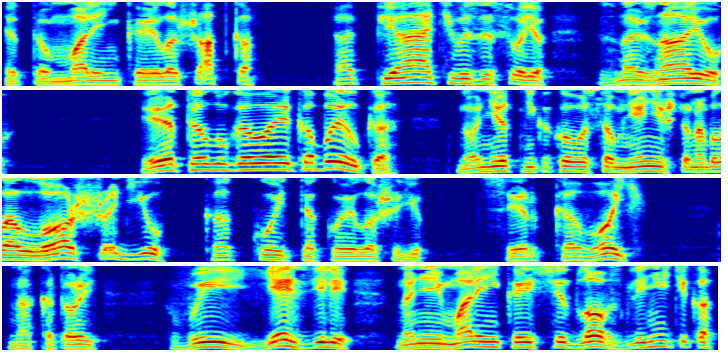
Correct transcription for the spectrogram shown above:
Это маленькая лошадка. Опять вы за свое. Знаю, знаю. Это луговая кобылка, но нет никакого сомнения, что она была лошадью. Какой такой лошадью? Цирковой, на которой вы ездили, на ней маленькое седло, взгляните-ка.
